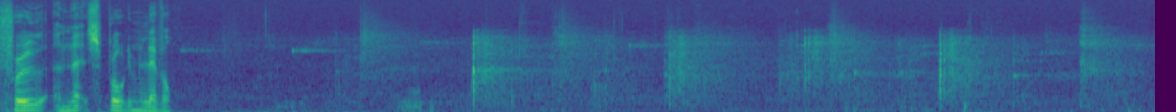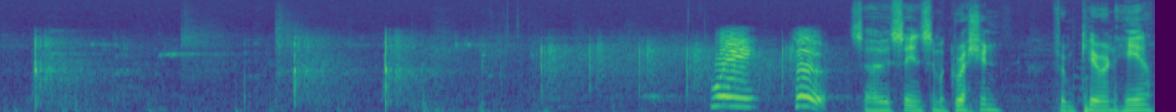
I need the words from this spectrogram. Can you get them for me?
through, and that's brought him level. three, two. So seeing some aggression from Kieran here.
